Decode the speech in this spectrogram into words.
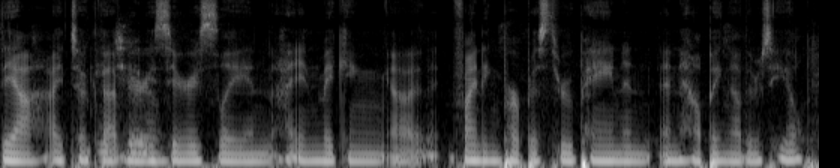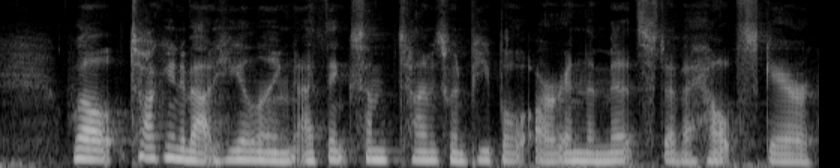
yeah I took Me that too. very seriously in, in making, uh, finding purpose through pain and, and helping others heal. Well, talking about healing, I think sometimes when people are in the midst of a health scare,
